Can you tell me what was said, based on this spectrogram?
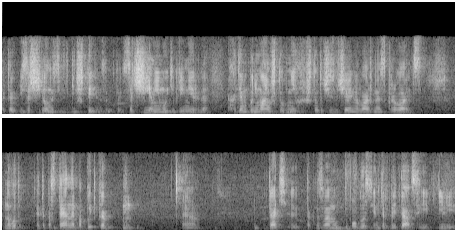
это изощренность Витгенштейна. То есть зачем ему эти примеры, да? Хотя мы понимаем, что в них что-то чрезвычайно важное скрывается. Но вот эта постоянная попытка э, дать так называемую область интерпретации или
